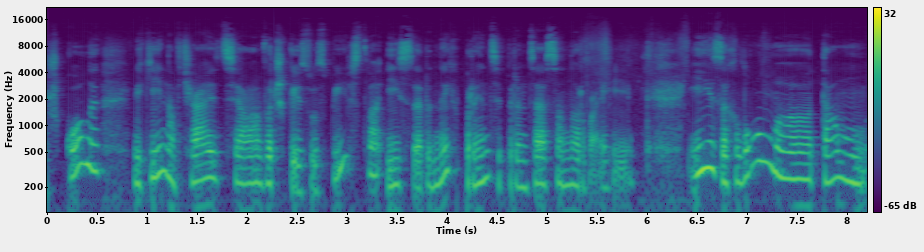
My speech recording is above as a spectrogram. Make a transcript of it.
школи, в якій навчаються вершки суспільства, і серед них принц і принцеса Норвегії. І загалом е, там,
